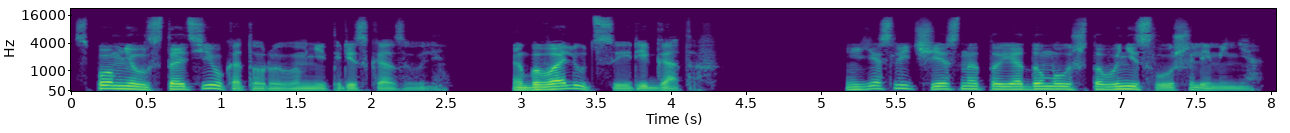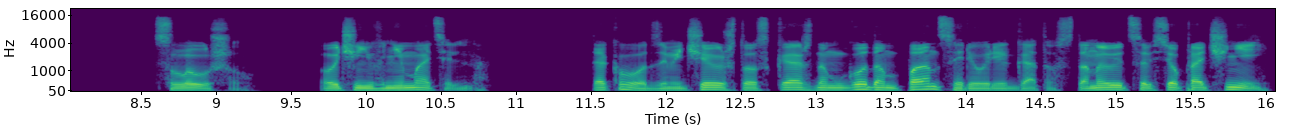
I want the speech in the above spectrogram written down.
Вспомнил статью, которую вы мне пересказывали, об эволюции регатов. Если честно, то я думал, что вы не слушали меня. Слушал. Очень внимательно. Так вот, замечаю, что с каждым годом панцирь у регатов становится все прочней.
